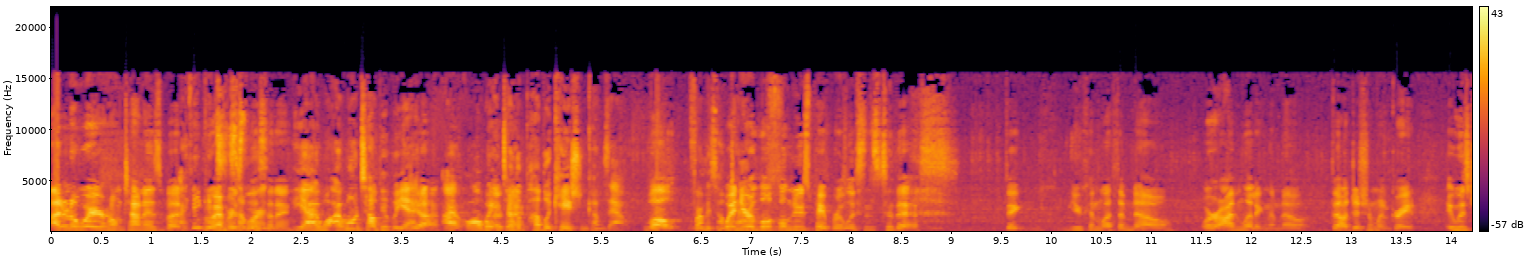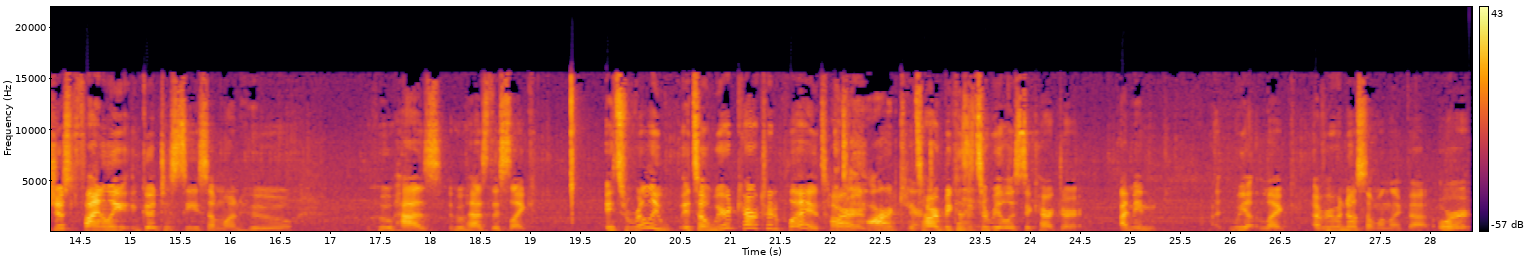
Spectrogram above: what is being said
I don't know where your hometown is, but I think whoever's it's somewhere in- listening. yeah, I won't, I won't tell people yet. Yeah. I, I'll wait until the publication comes out. Well, From his hometown. when your local newspaper listens to this, they, you can let them know, or I'm letting them know. The audition went great. It was just finally good to see someone who, who has who has this like, it's really it's a weird character to play. It's hard. hard It's hard because it's a realistic character. I mean, we like everyone knows someone like that or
